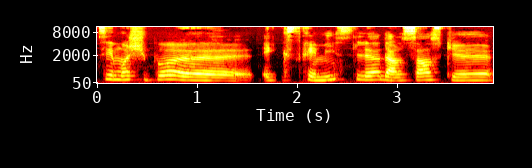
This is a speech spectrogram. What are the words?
Tu sais, moi, je suis pas euh, extrémiste, là, dans le sens que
